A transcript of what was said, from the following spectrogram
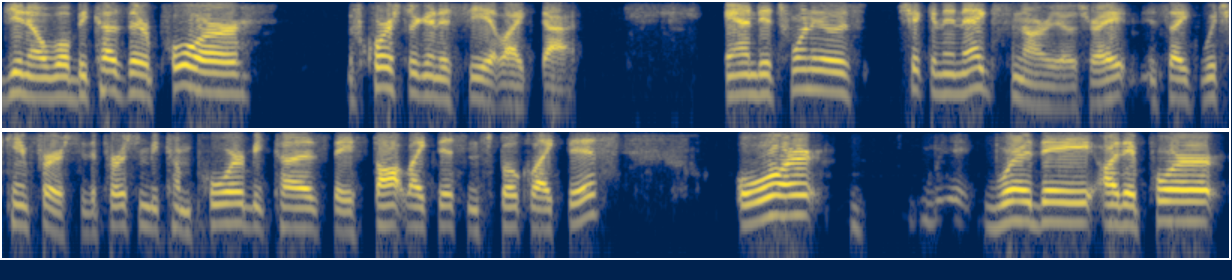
you know, well, because they're poor, of course they're going to see it like that. And it's one of those chicken and egg scenarios, right? It's like which came first? Did the person become poor because they thought like this and spoke like this, or were they are they poor?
